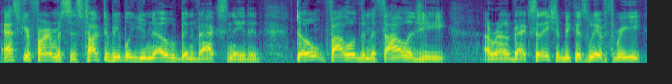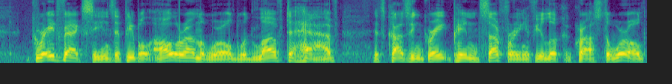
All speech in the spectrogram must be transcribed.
Ask your pharmacist. Talk to people you know who've been vaccinated. Don't follow the mythology around vaccination because we have three great vaccines that people all around the world would love to have. It's causing great pain and suffering if you look across the world.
